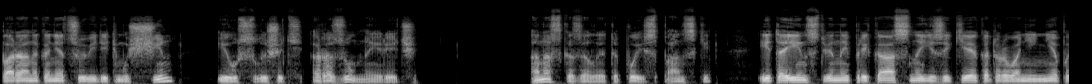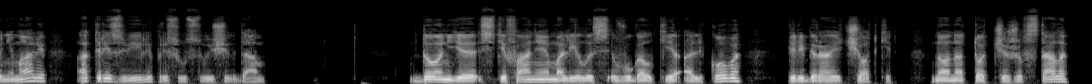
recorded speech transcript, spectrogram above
Пора, наконец, увидеть мужчин и услышать разумные речи». Она сказала это по-испански, и таинственный приказ на языке, которого они не понимали, отрезвили присутствующих дам. Донья Стефания молилась в уголке Алькова, перебирая четки, но она тотчас же встала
